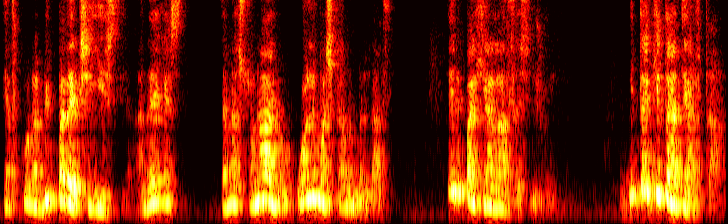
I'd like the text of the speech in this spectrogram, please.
Γι' αυτό να μην παρεξηγήσετε. Ανέχεστε ένα στον άλλο. Όλοι μας κάνουμε λάθη. Δεν υπάρχει αλάθα στη ζωή. Μην τα κοιτάτε αυτά.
